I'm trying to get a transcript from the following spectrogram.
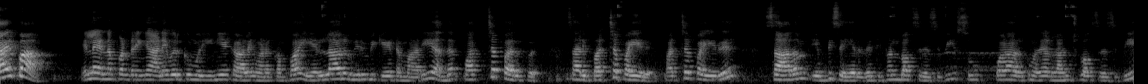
ஹாய்ப்பா. எல்லாம் என்ன பண்றீங்க? அனைவருக்கும் ஒரு இனிய காலை வணக்கம்ப்பா. எல்லாரும் விரும்பி கேட்ட மாதிரி அந்த பச்சை பருப்பு சாரி பச்சை பயிறு. பச்சை பயிறு சாதம் எப்படி செய்யறது? டிஃபன் பாக்ஸ் ரெசிபி சூப்பராக இருக்கும். அதே லஞ்ச் பாக்ஸ் ரெசிபி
